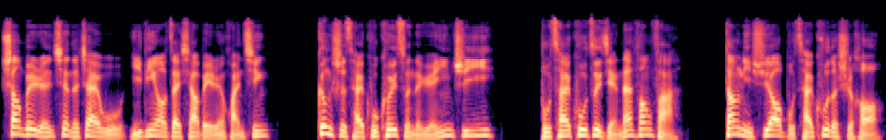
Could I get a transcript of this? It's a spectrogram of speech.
上辈人欠的债务一定要在下辈人还清，更是财库亏损的原因之一。补财库最简单方法，当你需要补财库的时候，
